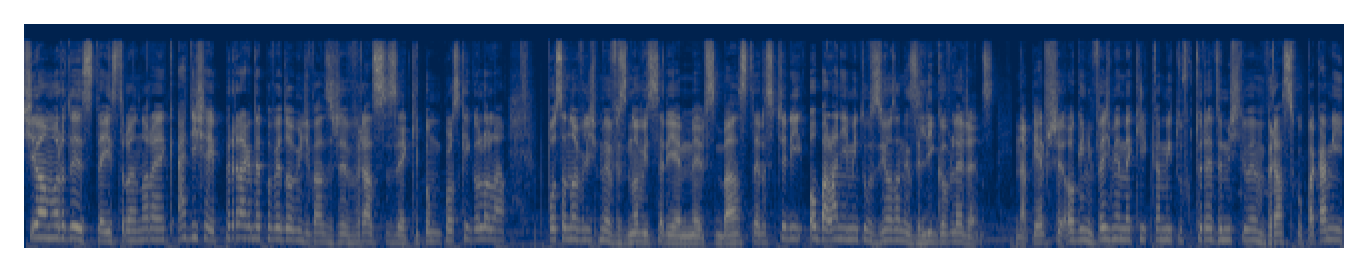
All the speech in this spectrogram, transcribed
Siema mordy, z tej strony Norek, a dzisiaj pragnę powiadomić was, że wraz z ekipą polskiego LoLa postanowiliśmy wznowić serię Myths Busters, czyli obalanie mitów związanych z League of Legends. Na pierwszy ogień weźmiemy kilka mitów, które wymyśliłem wraz z chłopakami,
